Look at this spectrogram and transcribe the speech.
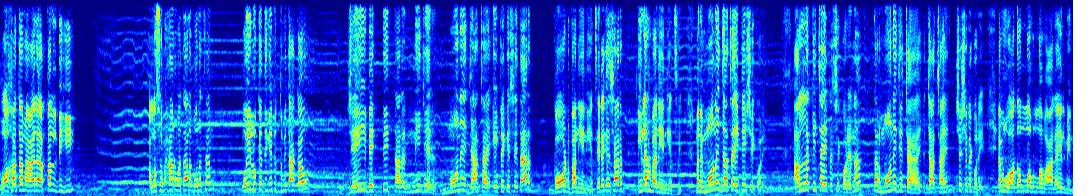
ওয়া আলা কলবিহি। আল্লাহ সুবহানাহু ওয়া তাআলা বলেছেন, ওই লোকের দিকে তুমি তাকাও, যেই ব্যক্তি তার নিজের মনে যা চায় এটাকে সে তার গড বানিয়ে নিয়েছে, এটাকে সার ইলাহ বানিয়ে নিয়েছে। মানে মনে যা চায় এটাই সে করে। আল্লাহ কি চায় এটা সে করে না, তার মনে যে চায়, যা চায় সে সেটা করে। এবং ওয়াদাল্লাহুল্লাহ আলা ইলমিন,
